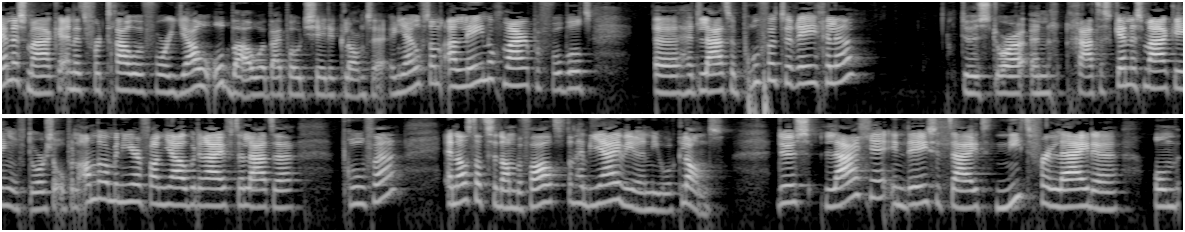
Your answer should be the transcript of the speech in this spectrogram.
kennismaken en het vertrouwen voor jou opbouwen bij potentiële klanten. En jij hoeft dan alleen nog maar bijvoorbeeld uh, het laten proeven te regelen. Dus door een gratis kennismaking of door ze op een andere manier van jouw bedrijf te laten proeven. En als dat ze dan bevalt, dan heb jij weer een nieuwe klant. Dus laat je in deze tijd niet verleiden om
